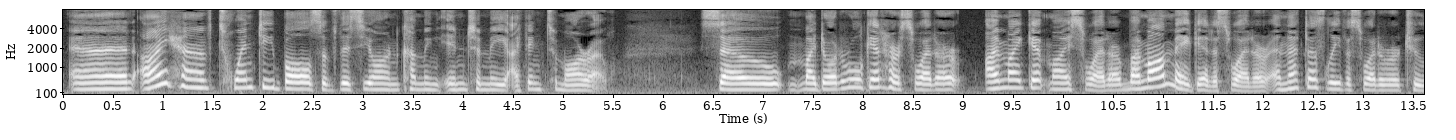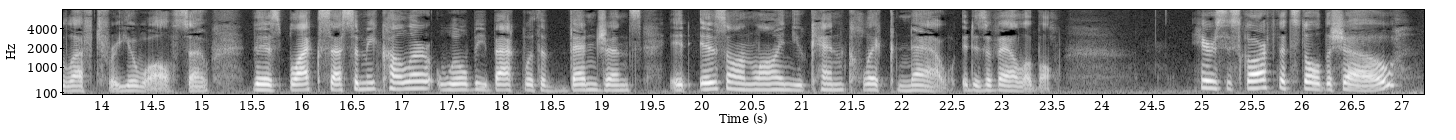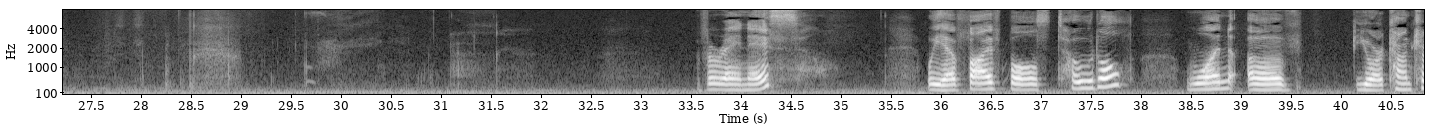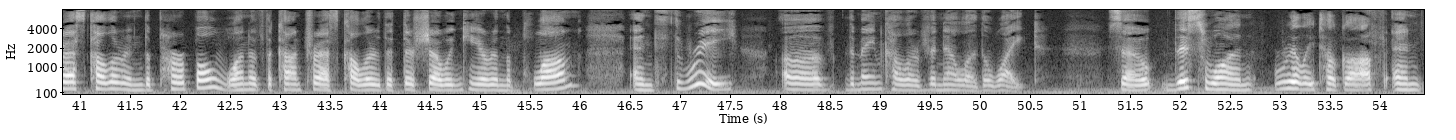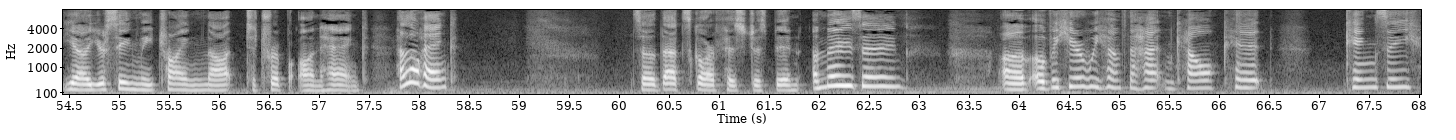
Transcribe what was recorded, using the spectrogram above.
And I have 20 balls of this yarn coming into me, I think tomorrow. So my daughter will get her sweater. I might get my sweater. My mom may get a sweater. And that does leave a sweater or two left for you all. So this black sesame color will be back with a vengeance. It is online. You can click now. It is available. Here's the scarf that stole the show. Varenes. We have five balls total. One of your contrast color in the purple, one of the contrast color that they're showing here in the plum, and three of the main color vanilla, the white. So this one really took off. And yeah, you're seeing me trying not to trip on Hank. Hello, Hank. So that scarf has just been amazing. Uh, over here we have the hat and cowl kit. Kingsy.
